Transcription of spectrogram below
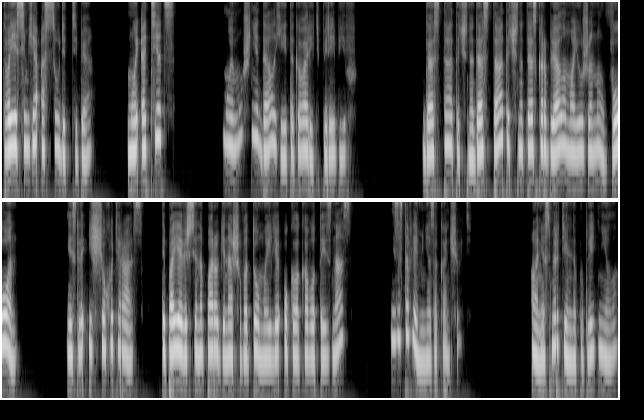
Твоя семья осудит тебя. Мой отец мой муж не дал ей договорить, перебив. «Достаточно, достаточно ты оскорбляла мою жену. Вон! Если еще хоть раз ты появишься на пороге нашего дома или около кого-то из нас, не заставляй меня заканчивать». Аня смертельно побледнела.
